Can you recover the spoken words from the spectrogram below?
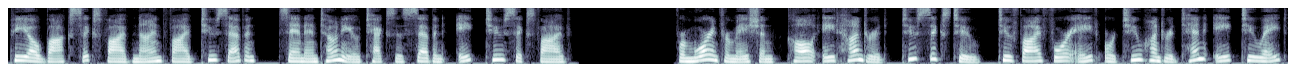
P.O. Box 659527, San Antonio, Texas 78265. For more information, call 800 262 2548 or 210 828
